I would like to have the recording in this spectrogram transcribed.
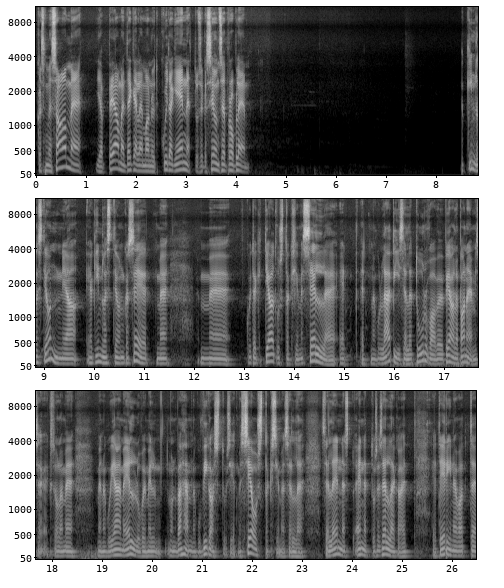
kas me saame ja peame tegelema nüüd kuidagi ennetusega, see on see probleem kindlasti on ja, ja kindlasti on ka see, et me, me kuidagi teadvustaksime selle, et et nagu läbi selle turvavöö pealepanemise, eks ole, me, me nagu jääme ellu või meil on vähem nagu vigastusi, et me seostaksime selle, selle ennest, ennetuse sellega, et, et erinevate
